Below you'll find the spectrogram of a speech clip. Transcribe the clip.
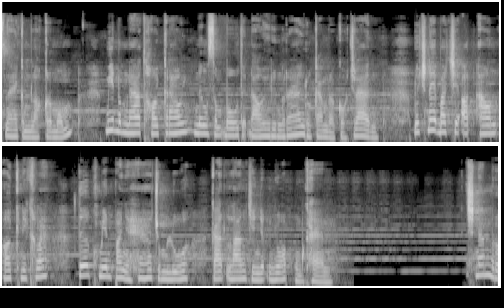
ស្នេហ៍កំឡោះក្រមុំ មានដំណើរថយក្រោយនិងសម្បូរទៅដោយរឿងរ៉ាវរកាំរកុសច្រើនដូច្នេះបើជាអត់ឱនឲ្យគ្នាខ្លះទើបគ្មានបញ្ហាចំនួន កើតឡើងជាញឹកញាប់រំខាន ឆ្នាំរ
